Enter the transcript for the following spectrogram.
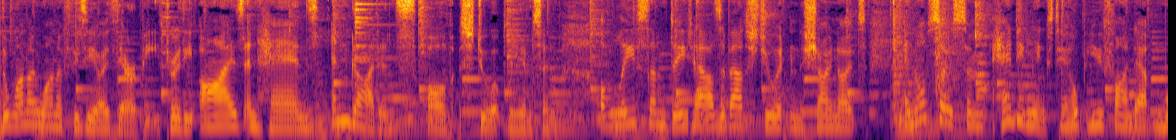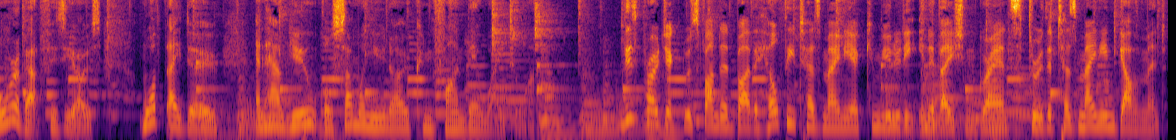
The 101 of Physiotherapy through the eyes and hands and guidance of Stuart Williamson. I'll leave some details about Stuart in the show notes and also some handy links to help you find out more about physios what they do, and how you or someone you know can find their way to one. This project was funded by the Healthy Tasmania Community Innovation Grants through the Tasmanian Government.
